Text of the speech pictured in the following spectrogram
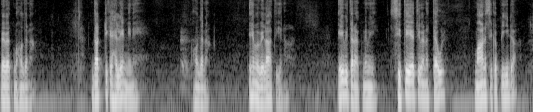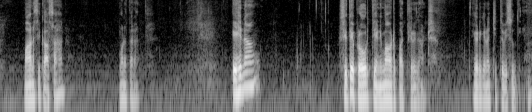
පැවැත්ම හොඳ නැහැ. දත් ටික හැලෙන්නේ නැහැ. හොඳ නැහැ. එහෙම වෙලා තියෙනවා. ඒ විතරක් නෙමෙයි සිතේ ඇති වෙන තැවුල්, මානසික පීඩා, මානසික අසහන මොනතරම්ද? එහෙනම් සිතේ ප්‍රවෘත්ති නිමාවටපත් කර ගන්න. ඒකට කියන චිත්ත විසුද්ධිය.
